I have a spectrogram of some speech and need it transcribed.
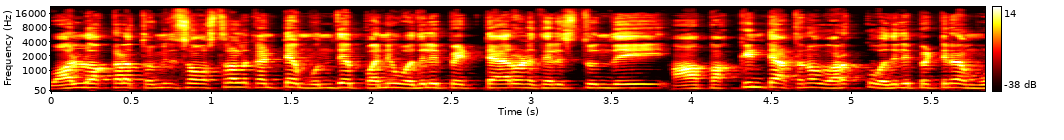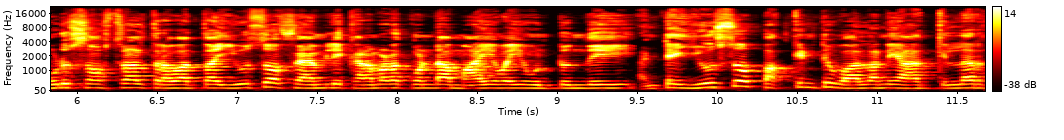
వాళ్ళు అక్కడ తొమ్మిది సంవత్సరాల కంటే ముందే పని వదిలిపెట్టారు అని తెలుస్తుంది. ఆ పక్కింటి అతను వర్క్ వదిలిపెట్టిన మూడు సంవత్సరాల తర్వాత యూసో ఫ్యామిలీ కనబడకుండా మాయమై ఉంటుంది. అంటే యూసో పక్కింటి వాళ్ళని ఆ కిల్లర్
